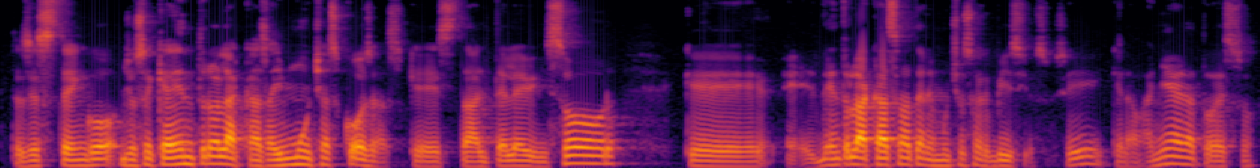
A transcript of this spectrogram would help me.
Entonces tengo, yo sé que dentro de la casa hay muchas cosas, que está el televisor, que eh, dentro de la casa va a tener muchos servicios, ¿sí? que la bañera, todo eso.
